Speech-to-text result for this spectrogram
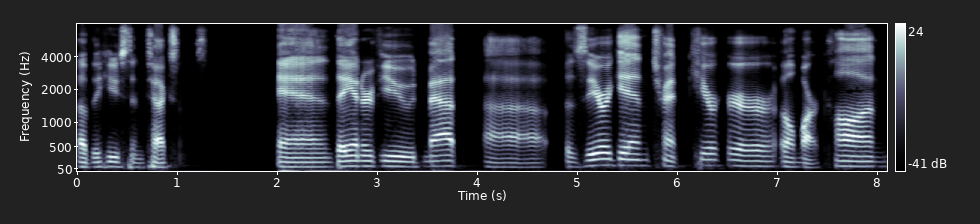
of the Houston Texans. And they interviewed Matt uh, Bazirgan, Trent Kilger, Omar Khan,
